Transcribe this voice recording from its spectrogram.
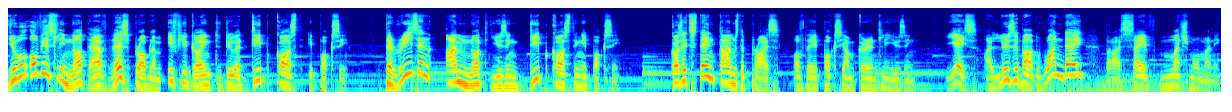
You will obviously not have this problem if you're going to do a deep cast epoxy. The reason I'm not using deep casting epoxy because it's 10 times the price of the epoxy I'm currently using. Yes, I lose about one day, but I save much more money.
